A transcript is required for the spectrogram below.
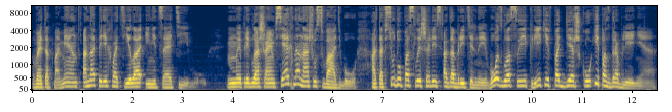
В этот момент она перехватила инициативу. «Мы приглашаем всех на нашу свадьбу!» Отовсюду послышались одобрительные возгласы, крики в поддержку и поздравления.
